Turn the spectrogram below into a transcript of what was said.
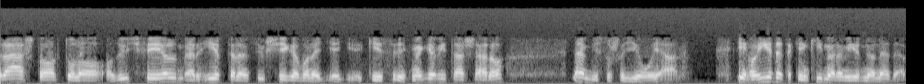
rástartol az ügyfél, mert hirtelen szüksége van egy, egy készülék megjavítására, nem biztos, hogy jó jár. Én, ha hirdetek, én kimerem írni a nedem.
